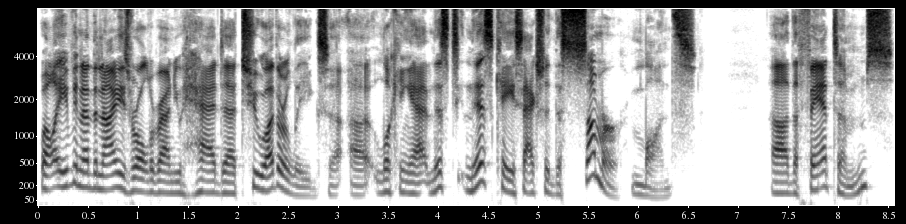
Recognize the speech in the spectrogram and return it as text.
Well, even as the '90s rolled around, you had uh, two other leagues uh, uh, looking at in this in this case actually the summer months, uh, the Phantoms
